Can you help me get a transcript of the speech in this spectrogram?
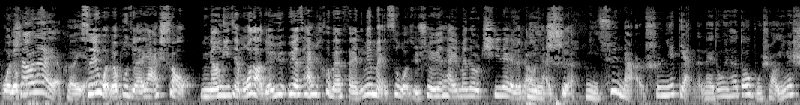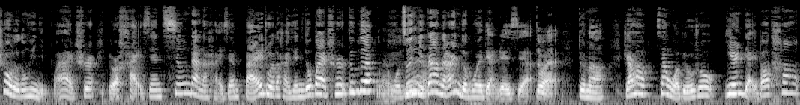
我就烧腊也可以。所以我就不觉得鸭瘦，你能理解吗？我老觉得粤粤菜是特别肥的，因为每次我去吃粤菜，一般都是 cheat day 的时候才去。你去哪儿吃，你点的那东西它都不瘦，因为瘦的东西你不爱吃，比如海鲜、清淡的海鲜、白灼的海鲜你都不爱吃，对不对？我所以你到哪儿你都不会点这些，对，对吗？然后像我，比如说一人点一包汤，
